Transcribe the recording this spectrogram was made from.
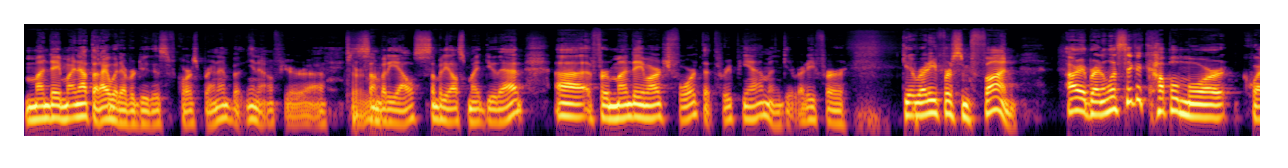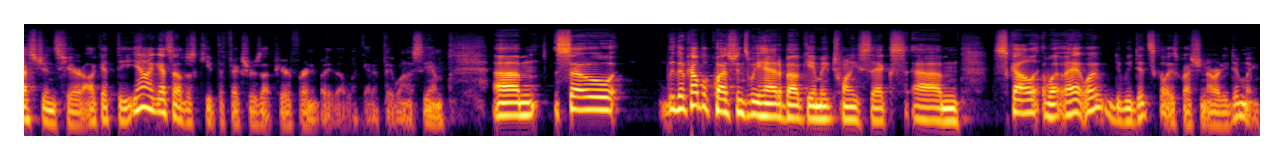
Monday. Not that I would ever do this, of course, Brennan, but you know, if you're uh, somebody else, somebody else might do that uh, for Monday, March fourth at three p.m. and get ready for get ready for some fun. All right, Brennan, let's take a couple more questions here. I'll get the, you know, I guess I'll just keep the fixtures up here for anybody to look at if they want to see them. Um, so with a couple questions we had about game week 26 um what, what, we did scully's question already didn't we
